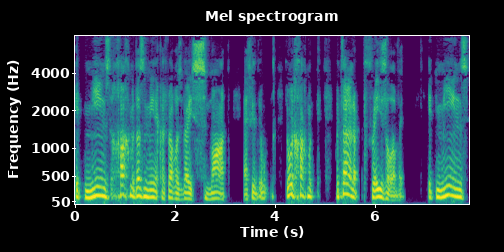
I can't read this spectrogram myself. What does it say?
it means chachma doesn't mean that Kadosh Baruch Hu is very smart. The, the word chachma, it's not an appraisal of it. It means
